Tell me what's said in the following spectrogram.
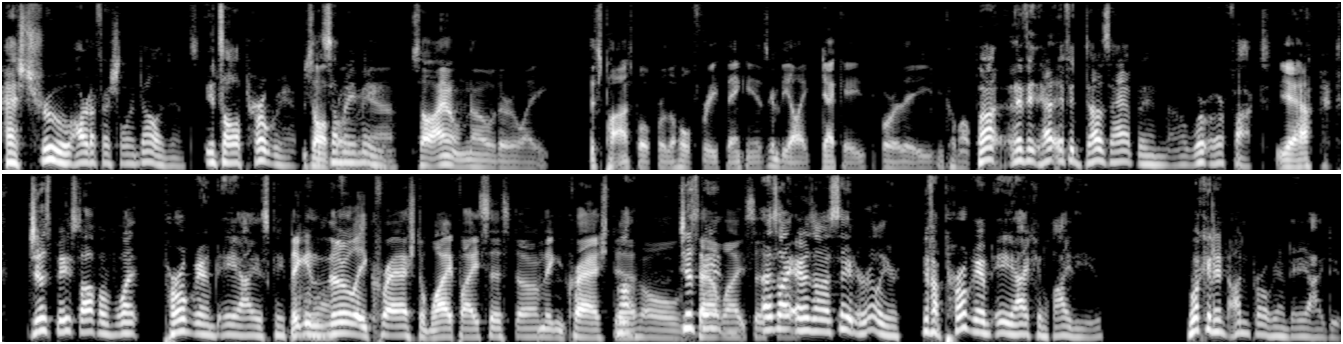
has true artificial intelligence. It's all programmed. it's all somebody programmed, made. yeah. So I don't know they're like it's possible for the whole free thinking. It's gonna be like decades before they even come up But if it if it does happen, uh, we're we're fucked. Yeah. Just based off of what programmed AI is capable. They can of. literally crash the Wi-Fi system. They can crash the Well, whole just satellite system. as I as I was saying earlier, if a programmed AI can lie to you, what can an unprogrammed AI do?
